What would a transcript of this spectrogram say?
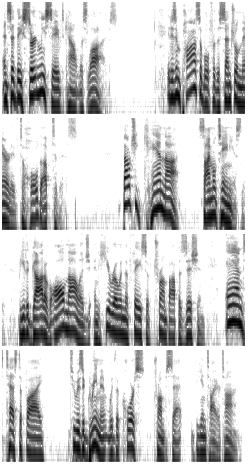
and said they certainly saved countless lives. It is impossible for the central narrative to hold up to this. Fauci cannot simultaneously be the God of all knowledge and hero in the face of Trump opposition and testify to his agreement with the course Trump set the entire time.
